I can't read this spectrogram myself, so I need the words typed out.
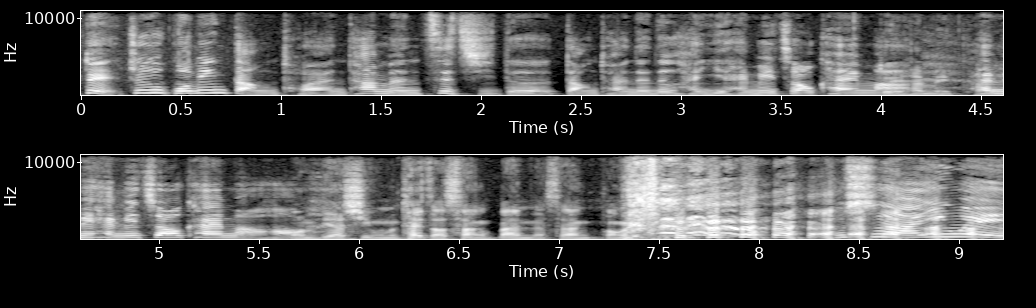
对，就是国民党团他们自己的党团的那个还也还没召开嘛？对，还没开，还没还没召开嘛？哈。我们比较幸运，我们太早上班了，上班。不是啊，因为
